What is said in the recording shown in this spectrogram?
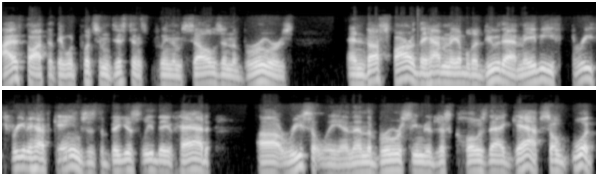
I thought that they would put some distance between themselves and the Brewers and thus far, they haven't been able to do that. Maybe three, three and a half games is the biggest lead they've had uh, recently. And then the Brewers seem to just close that gap. So, look,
